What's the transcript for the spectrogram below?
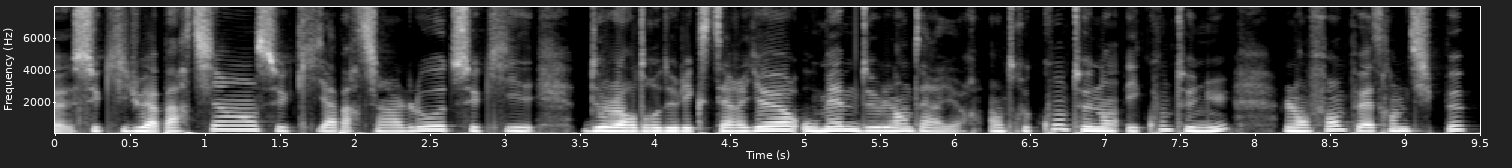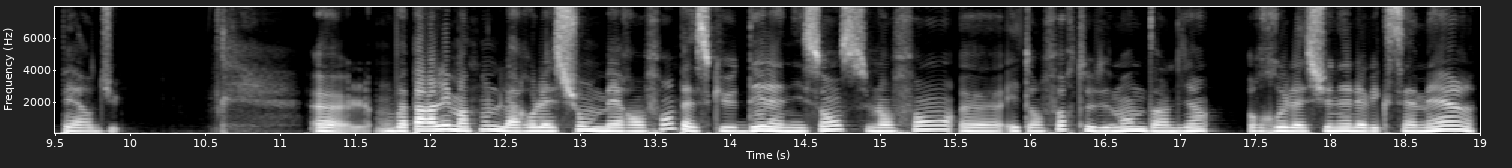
euh, ce qui lui appartient, ce qui appartient à l'autre, ce qui est de l'ordre de l'extérieur ou même de l'intérieur. Entre contenant et contenu, l'enfant peut être un petit peu perdu. Euh, on va parler maintenant de la relation mère-enfant parce que dès la naissance, l'enfant euh, est en forte demande d'un lien relationnel avec sa mère,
